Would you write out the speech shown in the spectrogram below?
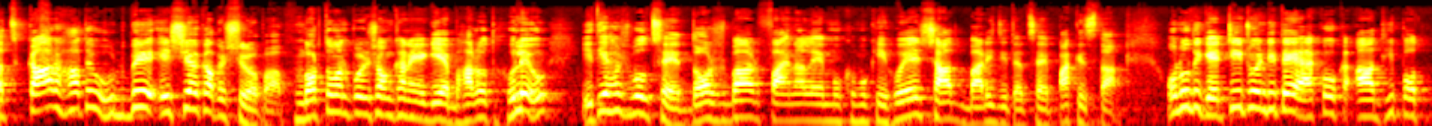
আজ কার হাতে উঠবে এশিয়া কাপের শিরোপা? বর্তমান পরিসংখ্যানে এগিয়ে ভারত হলেও ইতিহাস বলছে দশ বার ফাইনালে মুখোমুখি হয়ে সাত বারই জিতেছে পাকিস্তান। অন্যদিকে টি টোয়েন্টিতে একক আধিপত্য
